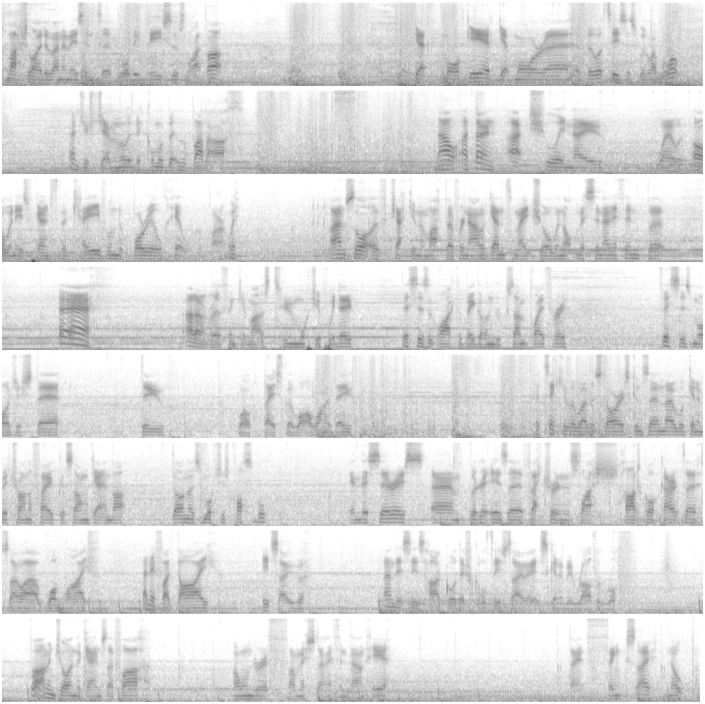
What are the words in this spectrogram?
smash a load of enemies into bloody pieces like that. Get more gear, get more uh, abilities as we level up, and just generally become a bit of a badass. Now, I don't actually know where we... Oh, we need to go into the cave under Burial Hill, apparently. I'm sort of checking the map every now and again to make sure we're not missing anything, but... Eh, I don't really think it matters too much if we do. This isn't like a big 100% playthrough. This is more just uh, do, well, basically what I want to do. Particularly where the story is concerned though, we're going to be trying to focus on getting that done as much as possible in this series, um, but it is a veteran slash hardcore character, so have one life, and if I die, it's over. And this is hardcore difficulty, so it's going to be rather rough. But I'm enjoying the game so far. I wonder if I missed anything down here. I don't think so. Nope.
